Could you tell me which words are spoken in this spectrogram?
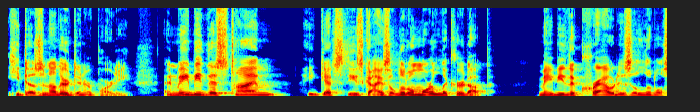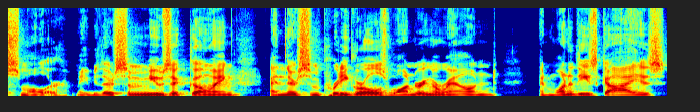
he does another dinner party. And maybe this time he gets these guys a little more liquored up. Maybe the crowd is a little smaller. Maybe there's some music going and there's some pretty girls wandering around and one of these guys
